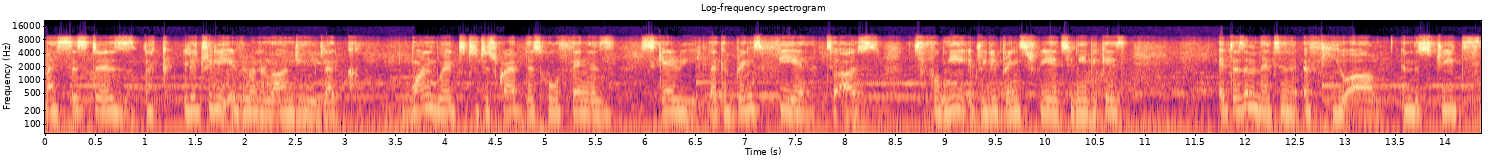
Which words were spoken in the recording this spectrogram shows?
my sisters, like literally everyone around you. Like one word to describe this whole thing is scary. Like it brings fear to us. For me, it really brings fear to me because it doesn't matter if you are in the streets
